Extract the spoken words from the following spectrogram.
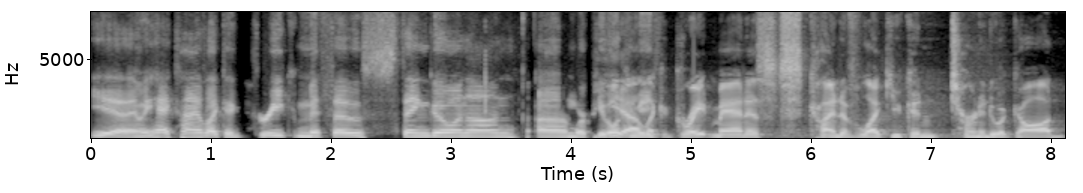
Yeah, and we had kind of like a Greek mythos thing going on, um, where people yeah, can be, like a great manist, kind of like you can turn into a god.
